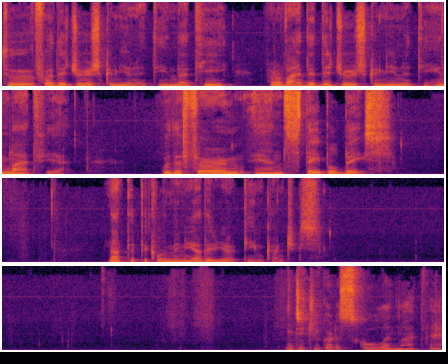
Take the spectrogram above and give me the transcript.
to, for the Jewish community in that he provided the Jewish community in Latvia with a firm and stable base, not typical in many other European countries. Did you go to school in Latvia?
